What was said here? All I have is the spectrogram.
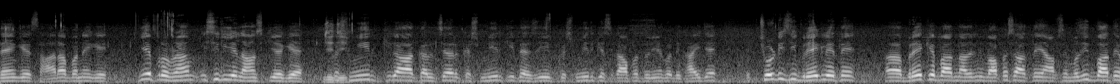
دیں گے سہارا بنیں گے۔ یہ پروگرام اسی لیے لانچ کیا گیا ہے۔ جی، جی۔ کشمیر کا کلچر کشمیر کی تہذیب کشمیر کی ثقافت دنیا کو دکھائی جائے۔ ایک چھوٹی سی بریک لیتے ہیں۔ بریک کے بعد ناظرین واپس آتے ہیں۔ آپ سے مزید باتیں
